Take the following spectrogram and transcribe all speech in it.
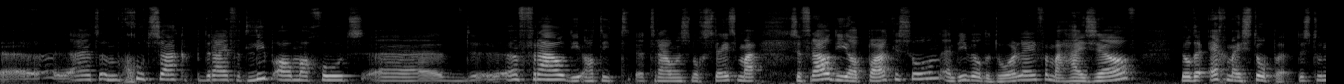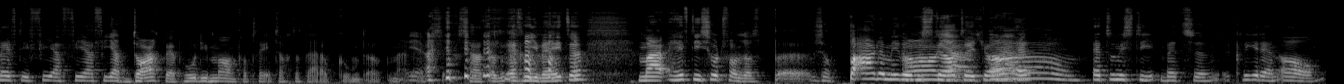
eh, hij had een goed zakelijk bedrijf, het liep allemaal goed. Eh, de- een vrouw, die had die t- trouwens nog steeds, maar zijn vrouw die had Parkinson en die wilde doorleven, maar hij zelf wilde er echt mee stoppen. Dus toen heeft hij via, via, via dark web, hoe die man van 82 daarop komt ook. Nou, Ja. ik, zou het ook echt niet weten. Maar heeft hij een soort van zo'n zo'n paardenmiddel Oh, besteld, ja. weet je wel. En, Oh. en toen is hij met zijn kleren en al,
